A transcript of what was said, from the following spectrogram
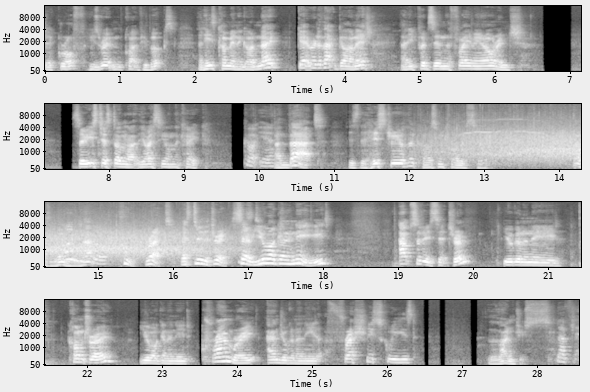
DeGroff, who's written quite a few books, and he's come in and gone, no, get rid of that garnish, and he puts in the flaming orange. So he's just done like the icing on the cake. Got you. And that is the history of the Cosmopolitan. That's was a long one, that. Right, let's do the drink. So you are going to need Absolut citron. You're going to need Cointreau. You are going to need cranberry, and you're going to need freshly squeezed lime juice. Lovely.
